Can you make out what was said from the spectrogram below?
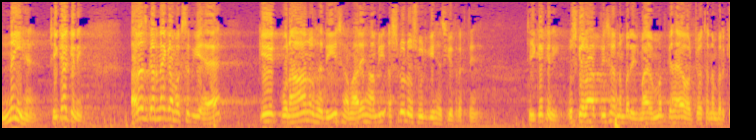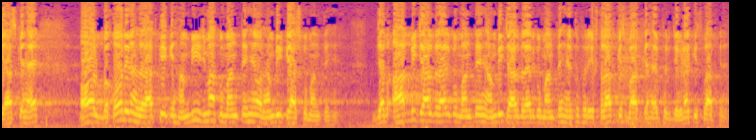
نہیں ہیں، ٹھیک ہے کہ نہیں؟ عرض کرنے کا مقصد یہ ہے کہ قرآن اور حدیث ہمارے ہاں بھی اصل و رسول کی حیثیت رکھتے ہیں، ٹھیک ہے کہ نہیں؟ اس کے بعد تیسرا نمبر اجماع امت کا ہے اور چوتھا نمبر قیاس کا ہے، اور بقول ان حضرات کے کہ ہم بھی اجماع کو مانتے ہیں اور ہم بھی قیاس کو مانتے ہیں۔ جب آپ بھی چار دلائل کو مانتے ہیں، ہم بھی چار دلائل کو مانتے ہیں، تو پھر اختلاف کس بات کا ہے، پھر جھگڑا کس بات کا ہے؟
